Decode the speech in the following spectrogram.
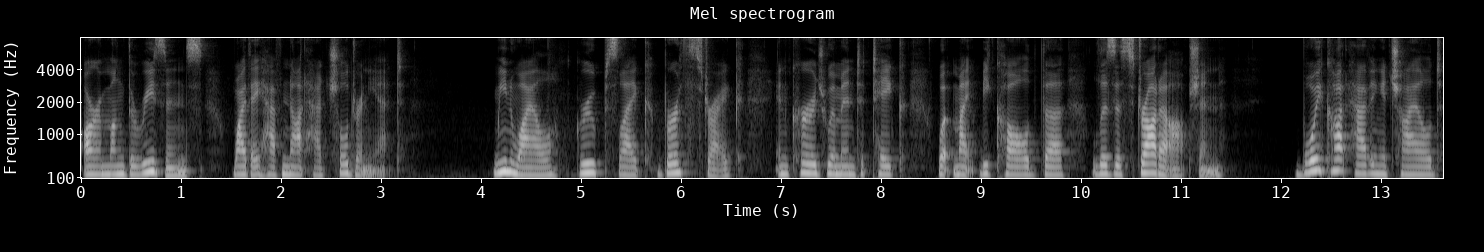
are among the reasons why they have not had children yet. Meanwhile, groups like Birth Strike encourage women to take what might be called the Lysistrata option boycott having a child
